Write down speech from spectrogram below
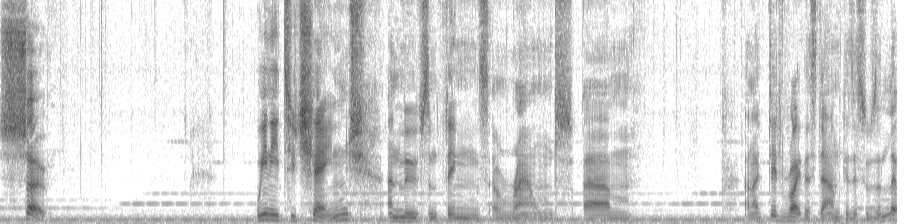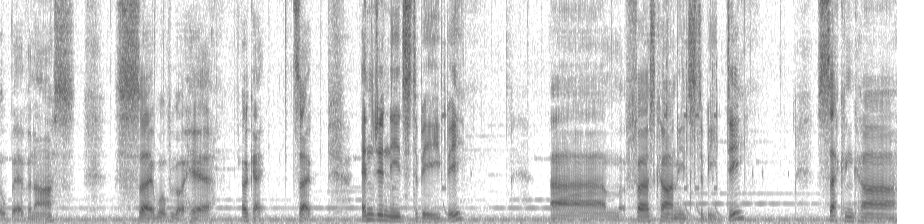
So, we need to change and move some things around. Um, and I did write this down because this was a little bit of an ass. So, what have we got here? Okay, so engine needs to be B. Um, first car needs to be D. Second car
